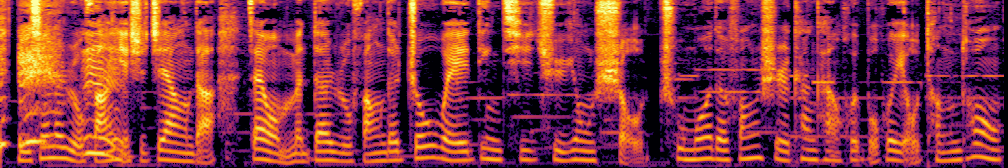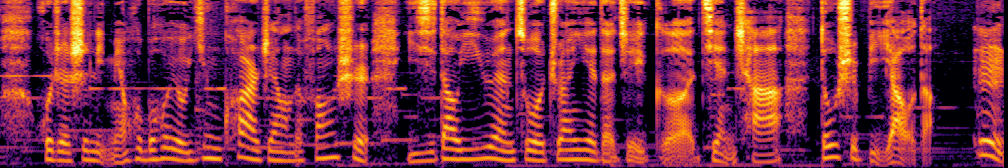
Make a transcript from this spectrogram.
女性的乳房也是这样的，在我们的乳房的周围定期去用手触摸的方式，看看会不会有疼痛，或者是里面会不会有硬块这样的方式，以及到医院做专业的这个检查都是必要的。嗯，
